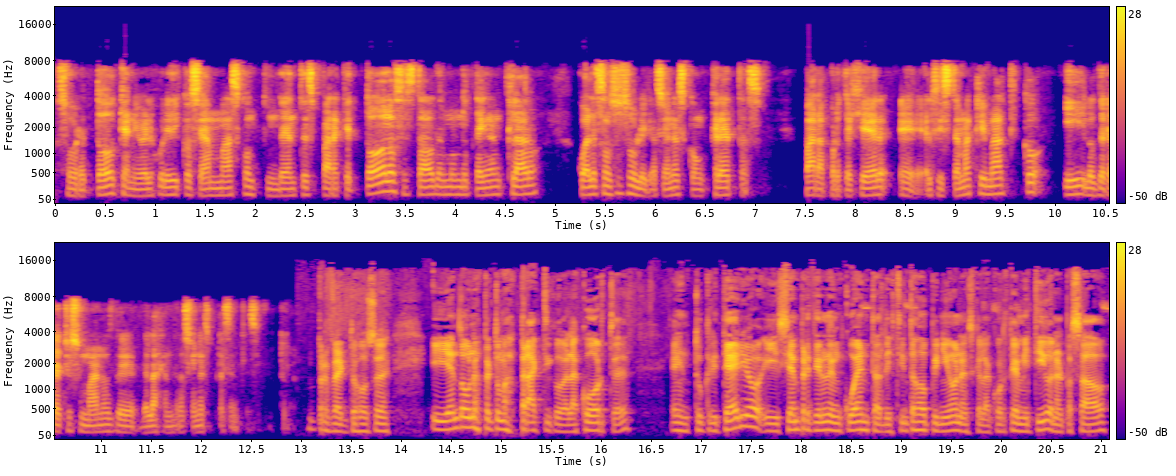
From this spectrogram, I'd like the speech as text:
sobre todo que a nivel jurídico sean más contundentes para que todos los estados del mundo tengan claro cuáles son sus obligaciones concretas para proteger el sistema climático y los derechos humanos de, de, las generaciones presentes y futuras. Perfecto, José. Y yendo a un aspecto más práctico de la Corte, en tu criterio y siempre teniendo en cuenta distintas opiniones que la Corte ha emitido en el pasado,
